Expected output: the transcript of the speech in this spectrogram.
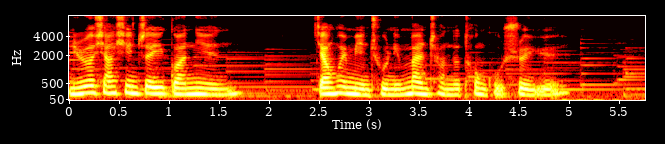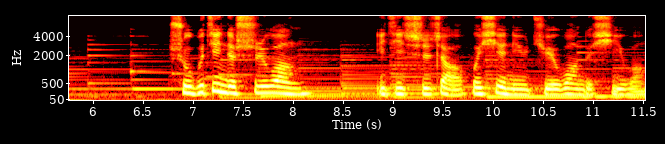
你若相信这一观念，将会免除你漫长的痛苦岁月、数不尽的失望，以及迟早会陷你于绝望的希望。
